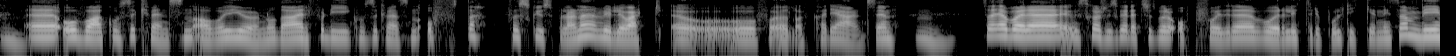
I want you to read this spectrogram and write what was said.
Mm. Eh, og hva er konsekvensen av å gjøre noe der? Fordi konsekvensen ofte for skuespillerne ville jo vært eh, å, å få ødelagt karrieren sin. Mm. Så jeg bare, kanskje vi skal rett og slett bare oppfordre våre lyttere i politikken. Liksom. Vi,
